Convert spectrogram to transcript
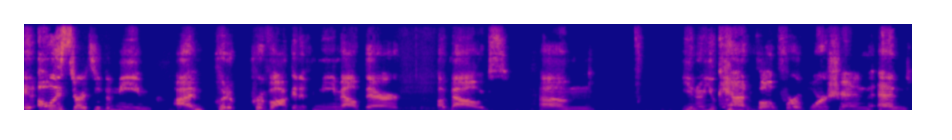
It always starts with a meme. I put a provocative meme out there about, um, you know, you can't vote for abortion and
